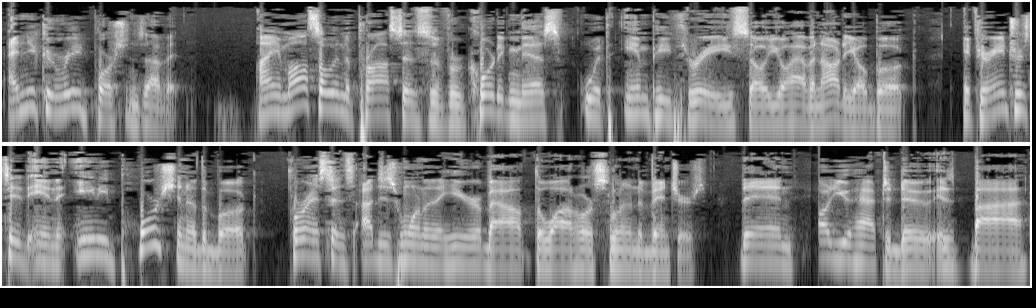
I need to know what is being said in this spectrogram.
and you can read portions of it. I am also in the process of recording this with MP3 so you'll have an audio book. If you're interested in any portion of the book, for instance, I just wanted to hear about the Wild Horse Saloon adventures. Then all you have to do is buy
